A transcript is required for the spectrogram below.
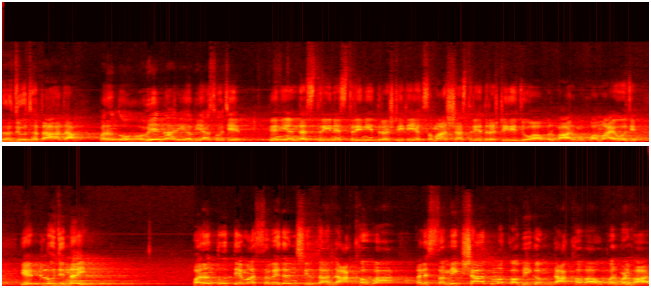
રજૂ થતા હતા. પરંતુ હવે નારી અભ્યાસો છે, તેની અંદર સ્ત્રીને સ્ત્રીની દ્રષ્ટિથી, એક સમાજશાસ્ત્રીય દ્રષ્ટિથી જોવા પર ભાર મૂકવામાં આવ્યો છે. એટલું જ નહીં પરંતુ તેમાં સંવેદનશીલતા દાખવવા અને સમીક્ષાત્મક અભિગમ દાખવવા ઉપર પણ ભાર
